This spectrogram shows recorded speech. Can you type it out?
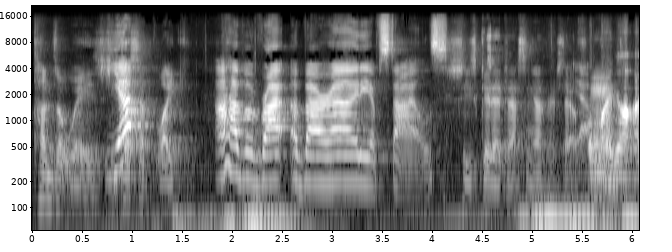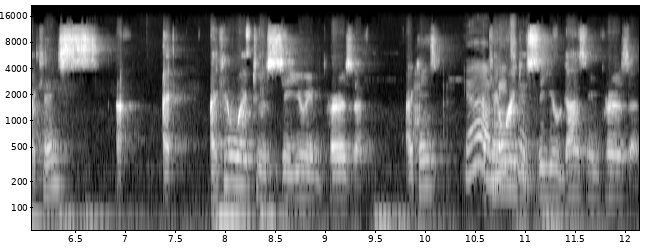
tons of ways. She Yep. dressed up like I have a, ri- a variety of styles. she's good at dressing up herself. Yeah. Oh my god, I can't. s- I, I, I can't wait to see you in person. I can't. Yeah, I can't wait too. to see you guys in person.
